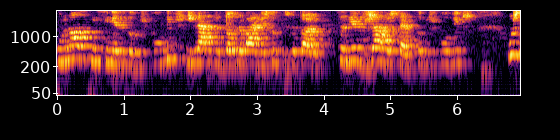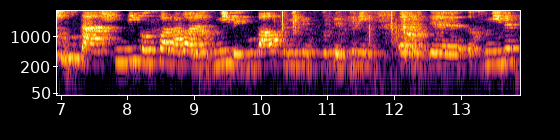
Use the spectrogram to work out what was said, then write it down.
o nosso conhecimento sobre os públicos e, graças ao trabalho deste Observatório, sabemos já bastante sobre os públicos. Os resultados indicam de forma agora resumida e global, permitem-me se vou ser um bocadinho uh, uh, resumida,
